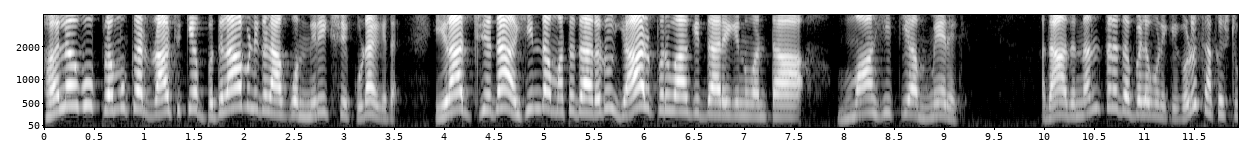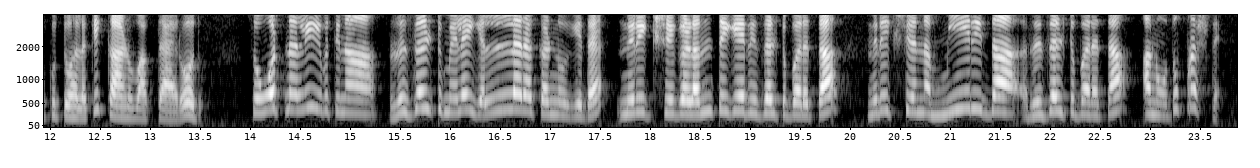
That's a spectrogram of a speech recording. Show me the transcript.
ಹಲವು ಪ್ರಮುಖ ರಾಜಕೀಯ ಬದಲಾವಣೆಗಳಾಗುವ ನಿರೀಕ್ಷೆ ಕೂಡ ಇದೆ. ಈ ರಾಜ್ಯದ ಅಹಿಂದ ಮತದಾರರು ಯಾರು ಪರವಾಗಿದ್ದಾರೆ ಎನ್ನುವಂತಹ ಮಾಹಿತಿಯ ಮೇರೆಗೆ. ಅದಾದ ನಂತರದ ಬೆಳವಣಿಗೆಗಳು ಸಾಕಷ್ಟು ಕುತೂಹಲಕ್ಕೆ ಕಾರಣವಾಗ್ತಾ ಇರೋದು. ಸೊ ಒಟ್ಟಿನಲ್ಲಿ ಇವತ್ತಿನ ರಿಸಲ್ಟ್ ಮೇಲೆ ಎಲ್ಲರ ಕಣ್ಣು ಇದೆ. ನಿರೀಕ್ಷೆಗಳಂತೆಯೇ ರಿಸಲ್ಟ್ ಬರುತ್ತಾ? ನಿರೀಕ್ಷೆಯನ್ನು ಮೀರಿದ ರಿಸಲ್ಟ್ ಬರುತ್ತಾ ಅನ್ನೋದು ಪ್ರಶ್ನೆ.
